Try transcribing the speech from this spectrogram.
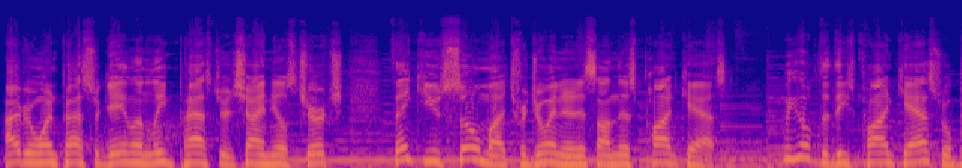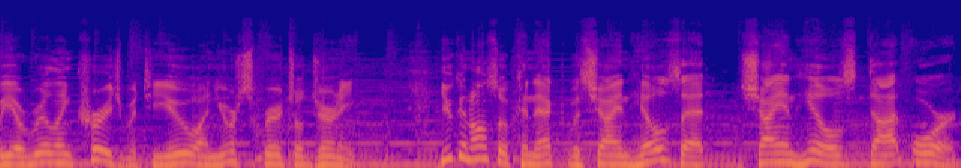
Hi, everyone. Pastor Galen, lead pastor at Cheyenne Hills Church. Thank you so much for joining us on this podcast. We hope that these podcasts will be a real encouragement to you on your spiritual journey. You can also connect with Cheyenne Hills at cheyennehills.org.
